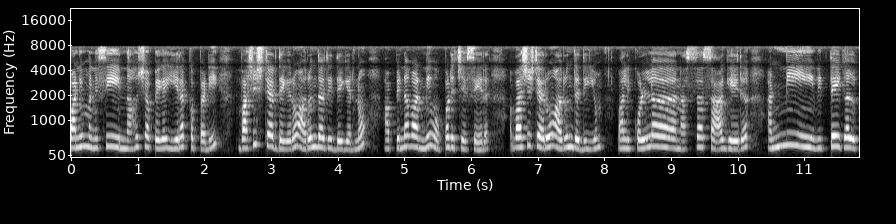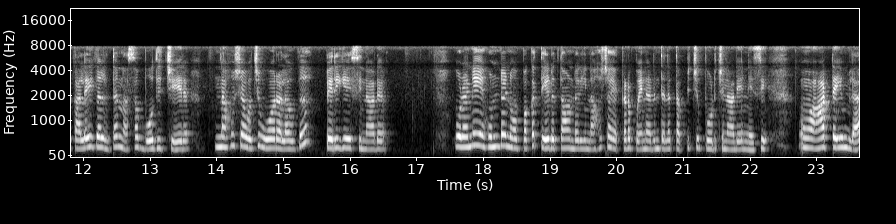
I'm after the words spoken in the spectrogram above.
పని మనిషి నహుష నಹುಶపెಗೆ ఇరక్కబడి ವಸಿಷ್ಠರ దగ్గరో అరుంధతి దగ్గరనో ఆ పిన్నవాడిని ఒప్పడి చేసేరు. ವಸಿಷ್ಠರು ಅರುಂಧತಿಯು వాళ్ళ కొల్ల నస సాగేరు అన్ని విத்தைகள் கலைகள்ட்ட నస బోధించేరు నహుష వచ్చి ఓరలవుగా పెరిగేసినాడు. ఉడనే హుండన్ ఓ పక్క తేడుతా ఉండారు ఈ నహుష ఎక్కడ పోయినాడని తెల్ల తప్పించి పోడ్చినాడే అనేసి. ఆ టైంలో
